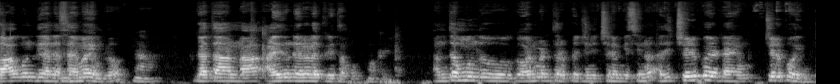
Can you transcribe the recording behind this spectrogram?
బాగుంది అనే సమయంలో గత నా ఐదు నెలల క్రితం అంతకుముందు గవర్నమెంట్ తరపు నుంచి ఇచ్చిన మిషన్ అది చెడిపోయే టైం చెడిపోయింది.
